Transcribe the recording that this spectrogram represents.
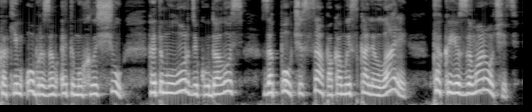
Каким образом этому хлыщу, этому лордику удалось за полчаса, пока мы искали Ларри, так ее заморочить?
